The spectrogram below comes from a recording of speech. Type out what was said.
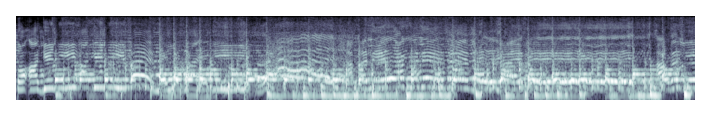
तो अग्नि अग्नि में मिल जाएगी। अगले अगले में मिल जाएँगे। अगले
